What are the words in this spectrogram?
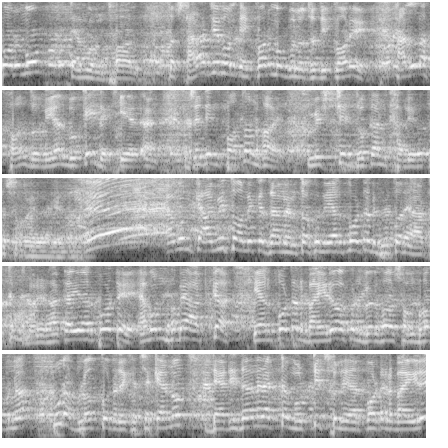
কর্ম, তেমন ফল। তো সারা জীবন এই কর্মগুলো যদি করে, আল্লাহ ফল দুনিয়ার বুকেই দেখিয়ে দেন। যেদিন পতন হয়, মিষ্টির দোকান খালি হতে সময় লাগে না। এমনকি আমি তো অনেকে জানেন, তখন এয়ারপোর্টের ভেতরে আটকা। মানে ঢাকা এয়ারপোর্টে এমন ভাবে আটকা, এয়ারপোর্টের বাইরেও এখন বের হওয়া সম্ভব না। পুরো ব্লক করে রেখেছে। কেন? ড্যাডিজানের একটা মূর্তি ছিল এয়ারপোর্টের বাইরে।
